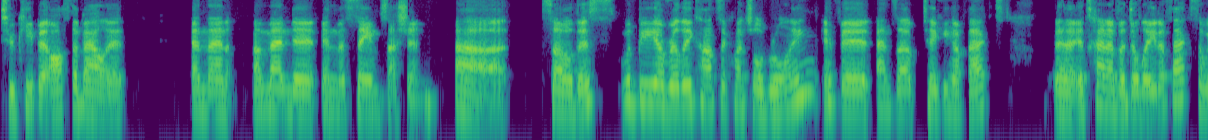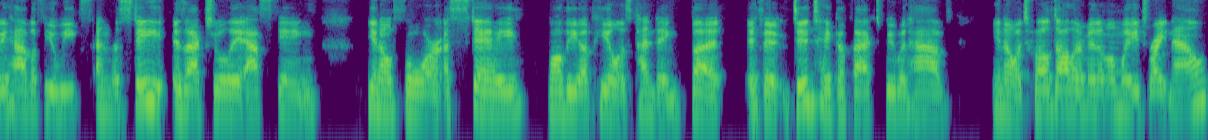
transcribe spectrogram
to keep it off the ballot and then amend it in the same session. Uh, so this would be a really consequential ruling if it ends up taking effect. Uh, it's kind of a delayed effect so we have a few weeks and the state is actually asking you know for a stay while the appeal is pending. But if it did take effect, we would have, you know, a $12 minimum wage right now,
